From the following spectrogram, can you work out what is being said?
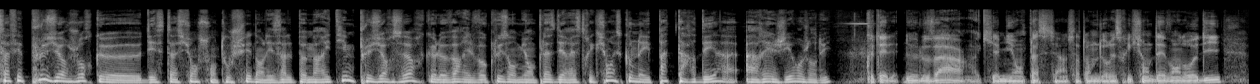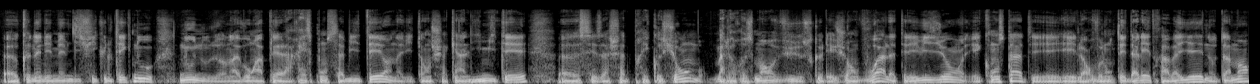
Ça fait plusieurs jours que des stations sont touchées dans les Alpes-Maritimes, plusieurs heures que le Var et le Vaucluse ont mis en place des restrictions. Est-ce qu'on n'avait pas tardé à, réagir aujourd'hui? Écoutez, le, Var, qui a mis en place un certain nombre de restrictions dès vendredi, euh, connaît les mêmes difficultés que nous. Nous, nous en avons appelé à la responsabilité en invitant chacun à limiter euh, ses achats de précaution. Bon, malheureusement, vu ce que les gens voient à la télévision et constatent, et, leur volonté d'aller travailler notamment,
